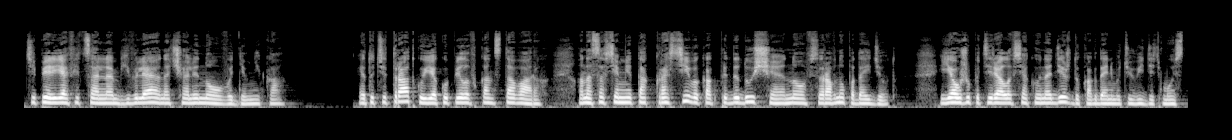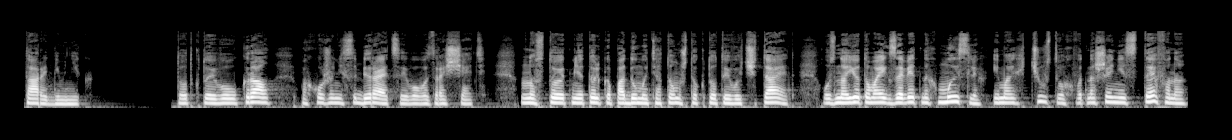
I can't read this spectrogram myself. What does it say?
теперь я официально объявляю о начале нового дневника. Эту тетрадку я купила в констоварах. Она совсем не так красива, как предыдущая, но все равно подойдет. Я уже потеряла всякую надежду когда-нибудь увидеть мой старый дневник. Тот, кто его украл, похоже, не собирается его возвращать. Но стоит мне только подумать о том, что кто-то его читает, узнает о моих заветных мыслях и моих чувствах в отношении Стефана,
